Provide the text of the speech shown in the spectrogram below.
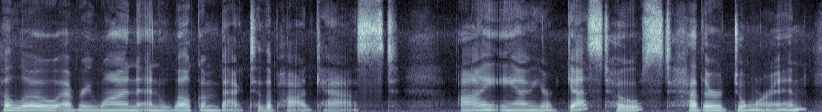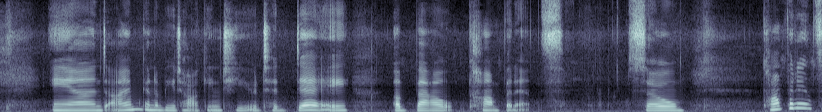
Hello, everyone, and welcome back to the podcast. I am your guest host, Heather Doran, and I'm going to be talking to you today about confidence. So, confidence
